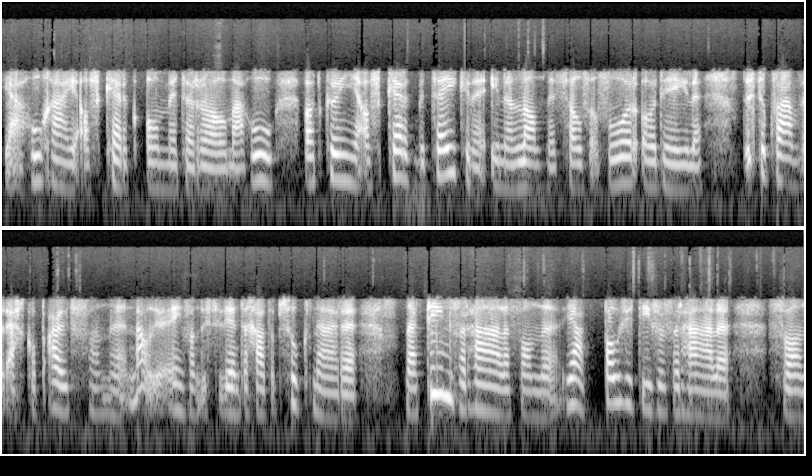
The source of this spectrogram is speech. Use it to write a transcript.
ja, hoe ga je als kerk om met de Roma? Hoe, wat kun je als kerk betekenen in een land met zoveel vooroordelen? Dus toen kwamen we er eigenlijk op uit van... nou, een van de studenten gaat op zoek naar, naar tien verhalen van... eh, ja, positieve verhalen van,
